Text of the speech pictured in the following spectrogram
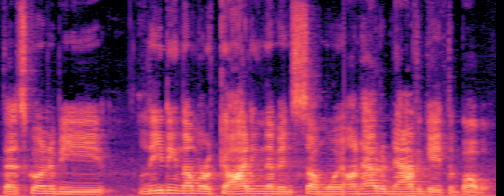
that's going to be leading them or guiding them in some way on how to navigate the bubble.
